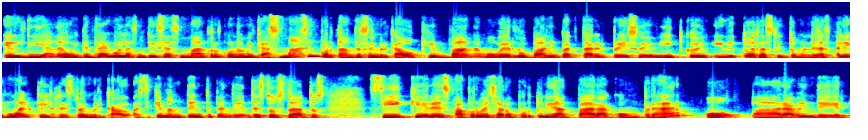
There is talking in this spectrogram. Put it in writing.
El día de hoy te traigo las noticias macroeconómicas más importantes del mercado que van a moverlo, van a impactar el precio de Bitcoin y de todas las criptomonedas, al igual que el resto del mercado. Así que mantente pendiente estos datos si quieres aprovechar oportunidad para comprar o para vender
